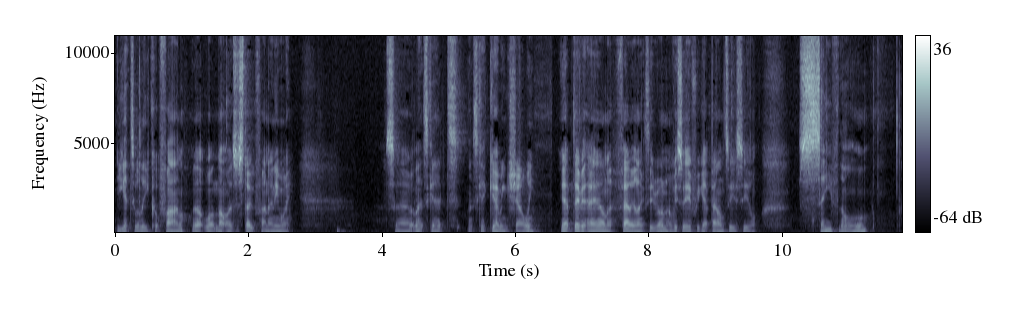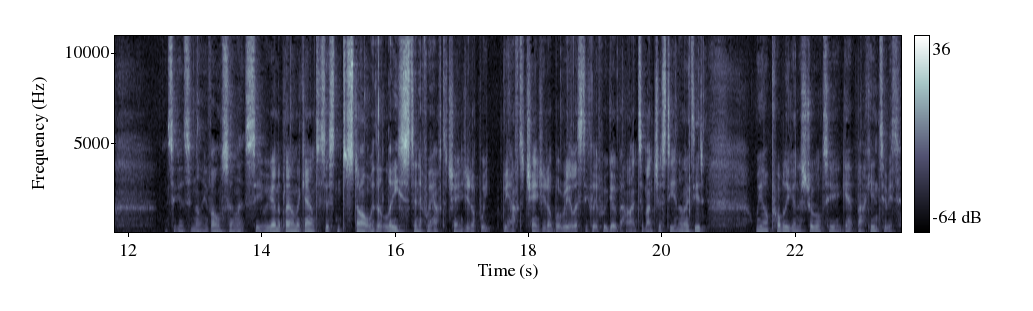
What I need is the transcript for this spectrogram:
you get to a League Cup final. Well, not as a Stoke fan anyway. So let's get let's get going, shall we? Yep, David Hay on a fairly lengthy run. Obviously, if we get penalties, he'll save them all. It's a good to not involved. So let's see. We're going to play on the counter system to start with, at least. And if we have to change it up, we we have to change it up. But realistically, if we go behind to Manchester United, we are probably going to struggle to get back into it.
